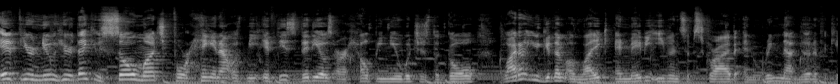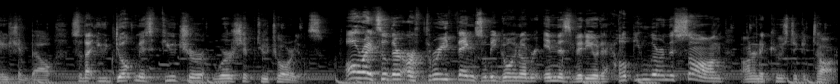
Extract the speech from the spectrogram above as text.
If you're new here, thank you so much for hanging out with me. If these videos are helping you, which is the goal, why don't you give them a like and maybe even subscribe and ring that notification bell so that you don't miss future worship tutorials. All right, so there are three things we'll be going over in this video to help you learn the song on an acoustic guitar.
